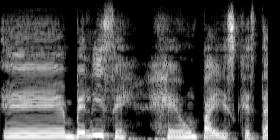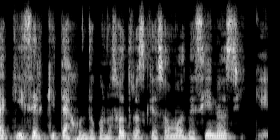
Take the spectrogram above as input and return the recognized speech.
en Belice, un país que está aquí cerquita junto con nosotros, que somos vecinos y que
